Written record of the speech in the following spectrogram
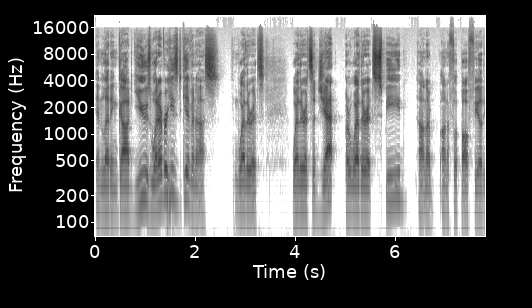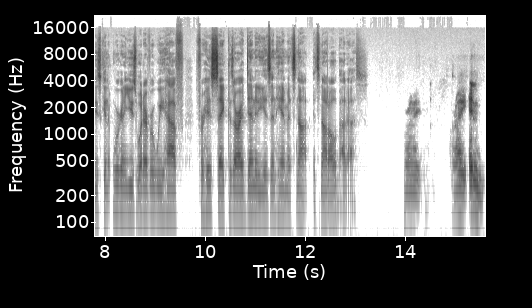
and letting God use whatever He's given us, whether it's whether it's a jet or whether it's speed on a on a football field. He's gonna we're gonna use whatever we have for His sake because our identity is in Him. It's not it's not all about us. Right, right, and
